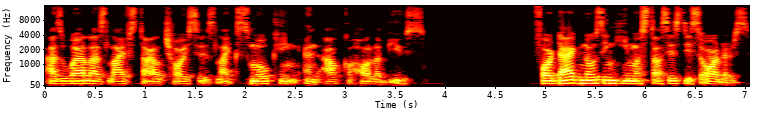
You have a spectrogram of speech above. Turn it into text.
as well as lifestyle choices like smoking and alcohol abuse. For diagnosing hemostasis disorders,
